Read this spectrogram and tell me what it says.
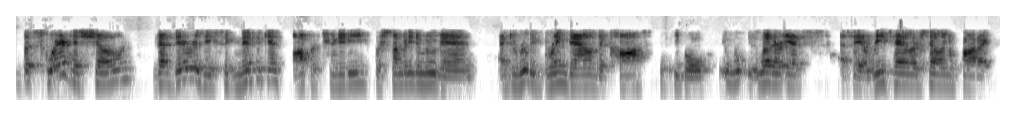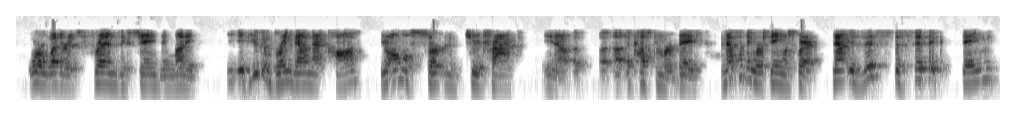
but Square has shown that there is a significant opportunity for somebody to move in and to really bring down the cost to people, whether it's say a retailer selling a product or whether it's friends exchanging money. If you can bring down that cost, you're almost certain to attract you know a, a, a customer base. And that's something we're seeing with Square. Now, is this specific thing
